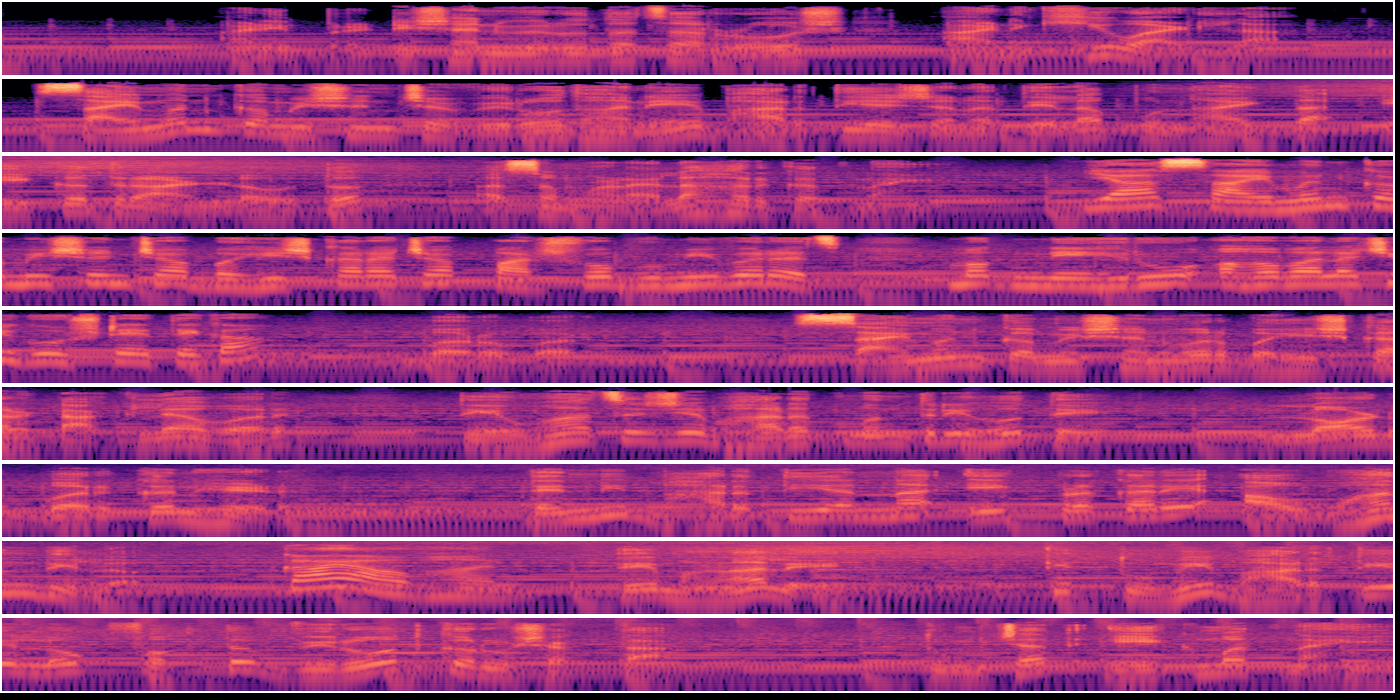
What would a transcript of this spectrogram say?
आणि ब्रिटिशांविरोधाचा रोष आणखी वाढला. सायमन कमिशनच्या विरोधाने भारतीय जनतेला पुन्हा एकदा एकत्र आणलं होतं असं म्हणायला हरकत नाही. या सायमन कमिशनच्या बहिष्काराच्या पार्श्वभूमीवरच मग नेहरू अहवालाची गोष्ट येते का? बरोबर. सायमन कमिशनवर बहिष्कार टाकल्यावर तेव्हाचे जे भारत मंत्री होते लॉर्ड बर्कनहेड त्यांनी भारतीयांना एक प्रकारे आव्हान दिलं. काय आव्हान? ते म्हणाले की तुम्ही भारतीय लोक फक्त विरोध करू शकता. तुमच्यात एकमत नाही.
